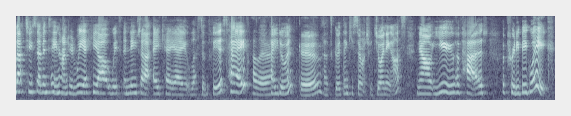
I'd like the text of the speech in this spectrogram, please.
back to 1700. We are here with Anita, aka Lester the Fierce. Hey. Hello. How you doing? Good. That's good. Thank you so much for joining us. Now, you have had a pretty big week.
